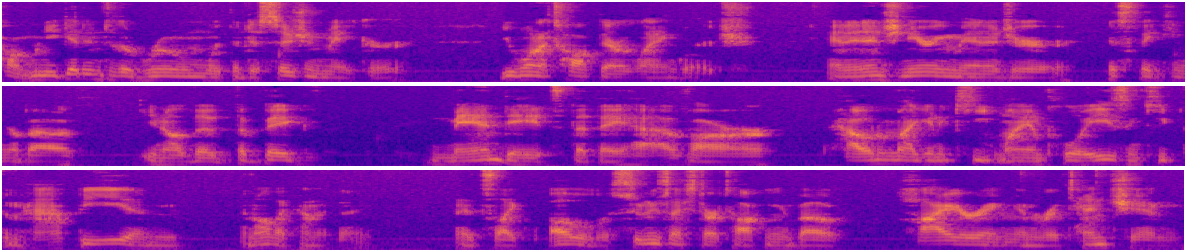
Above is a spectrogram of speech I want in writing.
when you get into the room with the decision maker, you want to talk their language, and an engineering manager is thinking about you know the the big mandates that they have are how am I going to keep my employees and keep them happy and and all that kind of thing. It's like oh, as soon as I start talking about hiring and retention,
